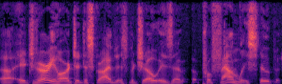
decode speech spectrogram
Uh, it's very hard to describe this, but Joe is uh, profoundly stupid.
